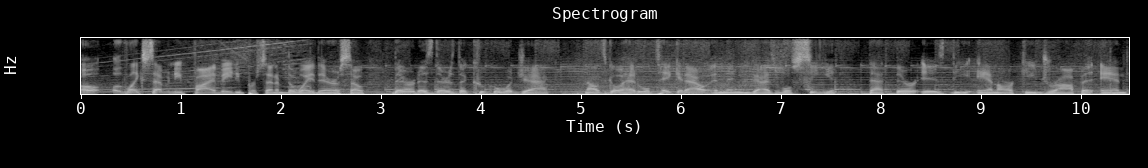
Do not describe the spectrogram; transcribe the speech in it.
oh, like 75, 80% of the way there. So there it is. There's the Kukuwajack. Now let's go ahead. We'll take it out, and then you guys will see that there is the Anarchy drop it. And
